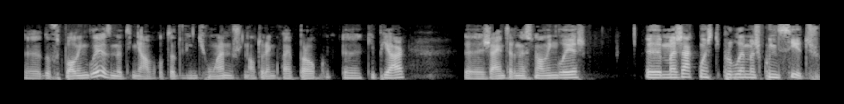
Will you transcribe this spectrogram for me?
uh, do futebol inglês, ainda tinha à volta de 21 anos, na altura em que vai para o uh, KPR, já internacional inglês, mas já com estes problemas conhecidos.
